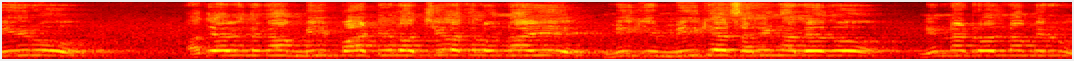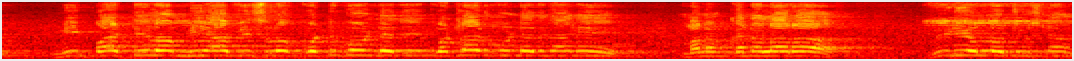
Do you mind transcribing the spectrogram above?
మీరు అదేవిధంగా మీ పార్టీలో చీలకలు ఉన్నాయి. మీకు మీకే సరిగా లేదు. నిన్నటి రోజున మీరు మీ పార్టీలో మీ ఆఫీసులో కొట్టుకుండేది కొట్లాడుకుండేది కానీ మనం కన్నలారా వీడియోల్లో చూసినాం.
